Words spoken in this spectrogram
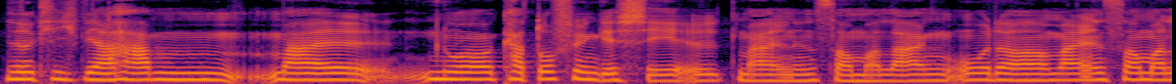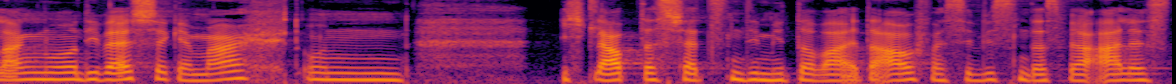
wirklich, wir haben mal nur Kartoffeln geschält, mal einen Sommer lang oder mal einen Sommer lang nur die Wäsche gemacht. Und ich glaube, das schätzen die Mitarbeiter auch, weil sie wissen, dass wir alles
